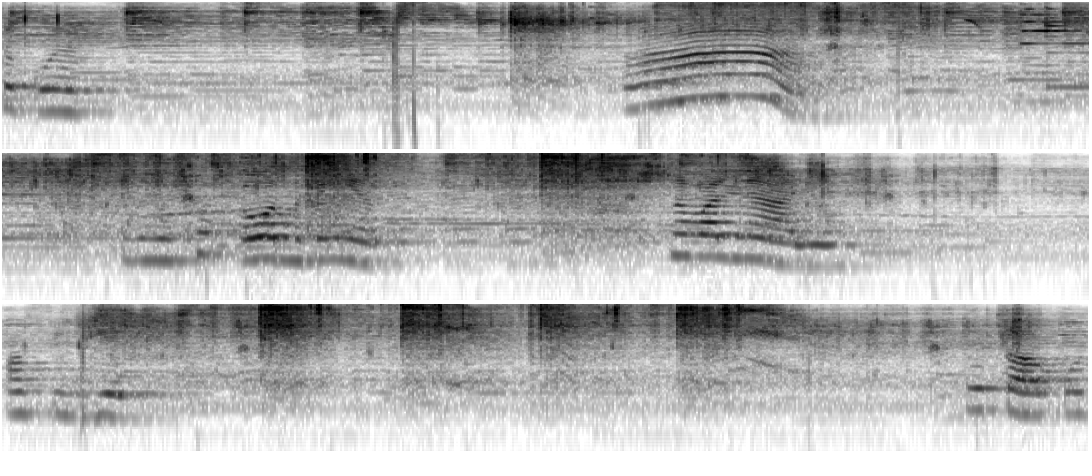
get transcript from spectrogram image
такое? А, -а, -а! Думаю, что... Вот, наконец. Наваляю. Офигеть. Вот так вот.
